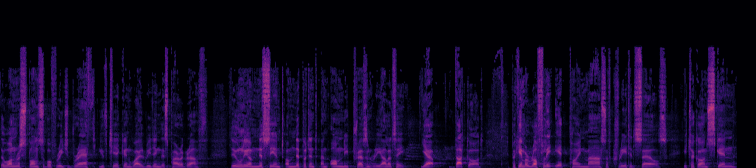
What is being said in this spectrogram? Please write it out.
the one responsible for each breath you've taken while reading this paragraph, the only omniscient, omnipotent, and omnipresent reality. Yeah, that God became a roughly eight pound mass of created cells He took on skin,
